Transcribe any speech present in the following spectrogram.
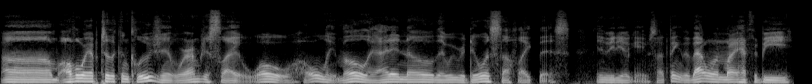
Um, all the way up to the conclusion where I'm just like, whoa, holy moly! I didn't know that we were doing stuff like this in video games. So I think that that one might have to be.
